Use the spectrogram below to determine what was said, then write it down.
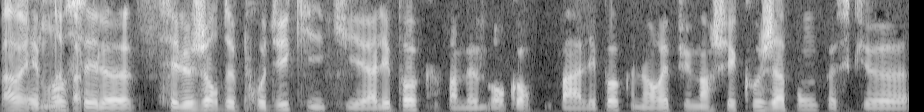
Bah ouais, Et nous, bon, pas c'est le c'est le genre de produit qui qui à l'époque, enfin même encore, enfin à l'époque, on aurait pu marcher qu'au Japon parce que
